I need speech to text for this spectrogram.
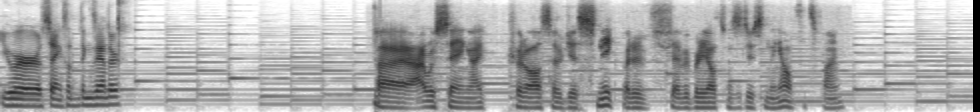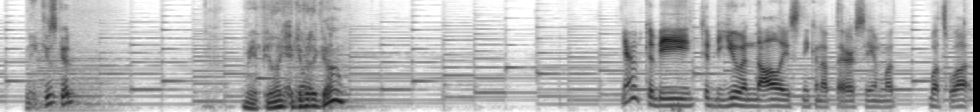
You were saying something, Xander? Uh, I was saying I could also just sneak, but if everybody else wants to do something else, that's fine. Sneak is good. I mean, if you'd like to give it a go. Yeah, could be could be you and Nolly sneaking up there, seeing what what's what.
